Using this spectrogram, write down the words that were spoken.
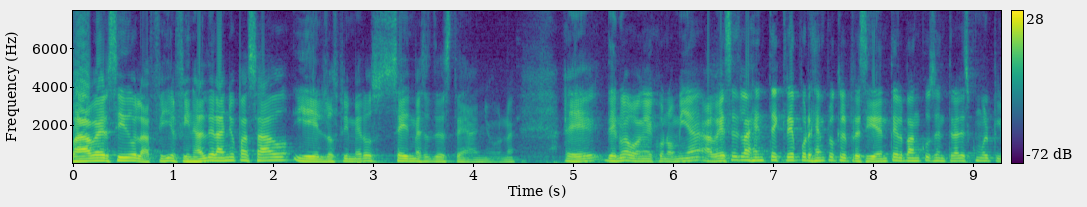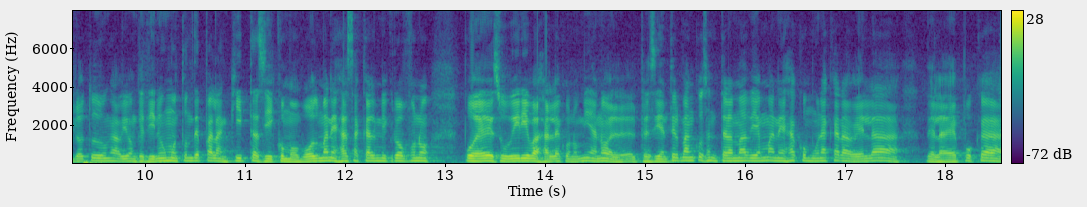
Va a haber sido la el final del año pasado y los primeros seis meses de este año. Eh, de nuevo, en economía, a veces la gente cree, por ejemplo, que el presidente del Banco Central es como el piloto de un avión, que tiene un montón de palanquitas y como vos manejas acá el micrófono, puede subir y bajar la economía. No, el, presidente del Banco Central más bien maneja como una carabela de la época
